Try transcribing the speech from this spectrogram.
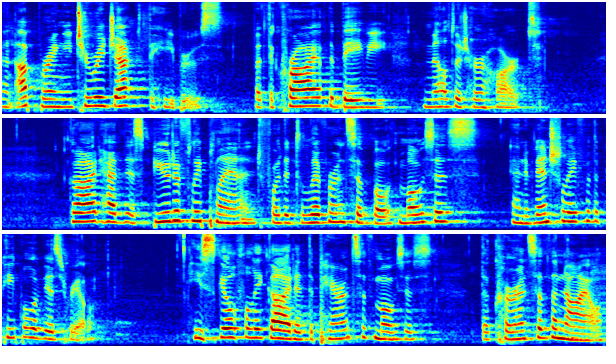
and upbringing to reject the Hebrews, but the cry of the baby melted her heart. God had this beautifully planned for the deliverance of both Moses and eventually for the people of Israel. He skillfully guided the parents of Moses, the currents of the Nile,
